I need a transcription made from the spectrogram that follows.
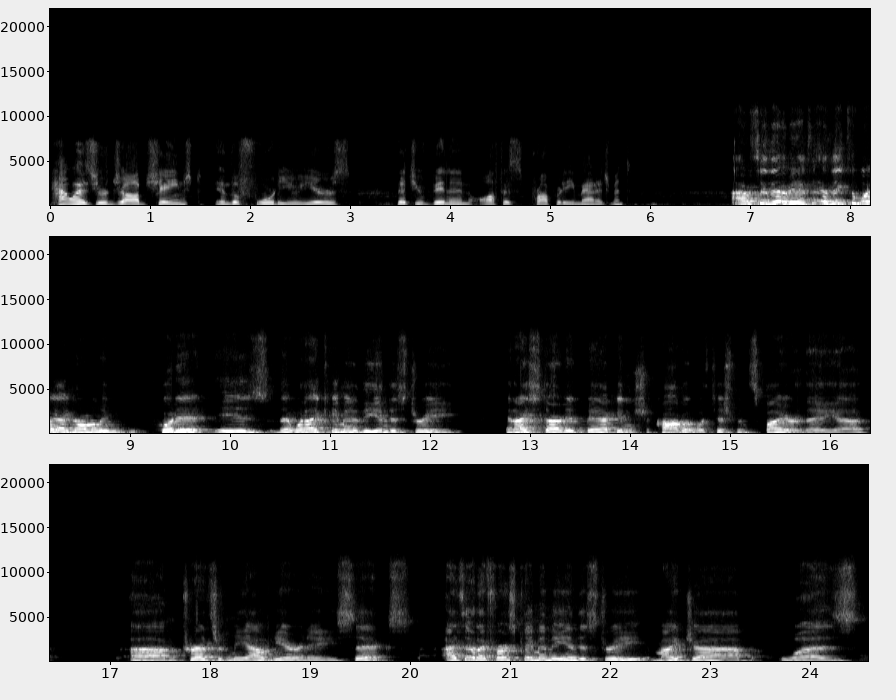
how has your job changed in the 40 years that you've been in office property management? I would say that, I mean, I, th- I, think the way I normally put it is that when I came into the industry and I started back in Chicago with Tishman Speyer, they uh, um, transferred me out here in 86. I'd say when I first came in the industry, my job was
